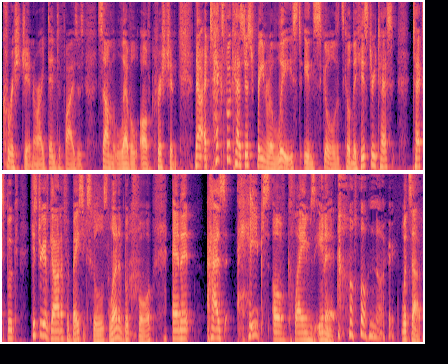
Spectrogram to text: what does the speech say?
Christian or identifies as some level of Christian. Now, a textbook has just been released in schools. It's called the History Text Textbook History of Ghana for Basic Schools, Learn a Book 4, and it has heaps of claims in it. Oh no. What's up?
